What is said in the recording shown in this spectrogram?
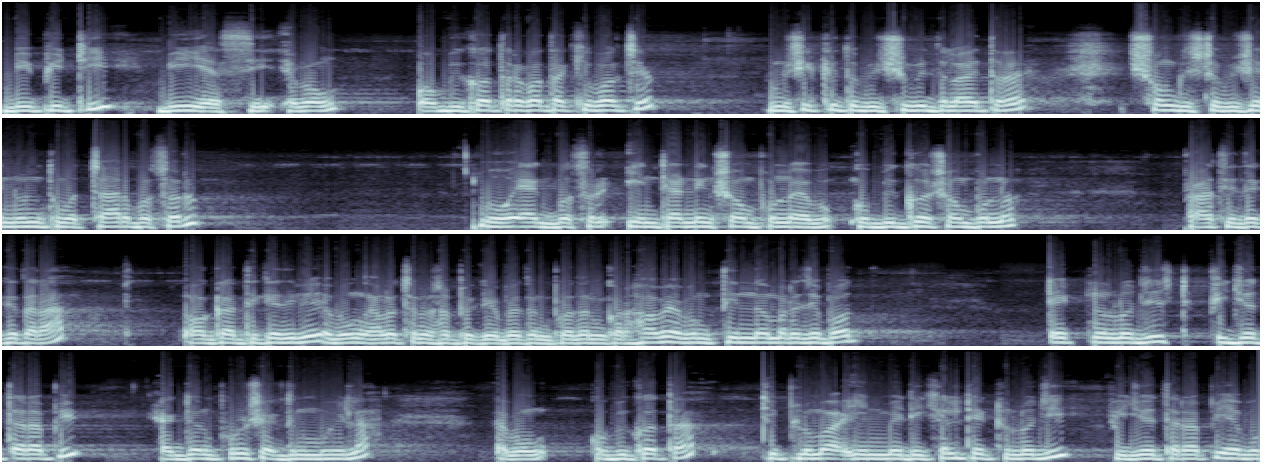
BPT BSc এবং অভিজ্ঞতার কথা কি বলছে? কোনো শিক্ষিত বিশ্ববিদ্যালয় হতে হয়। সংশ্লিষ্ট বিষয়ে ন্যূনতম চার বছর ও এক বছর ইন্টার্নিং সম্পূর্ণ এবং অভিজ্ঞ সম্পূর্ণ প্রার্থীদেরকে তারা অগ্রাধিকার দিবে এবং আলোচনা সাপেক্ষে বেতন প্রদান করা হবে এবং তিন নম্বরে যে পদ টেকনোলজিস্ট ফিজিওথেরাপি একজন পুরুষ, একজন মহিলা এবং অভিজ্ঞতা diploma in medical technology physiotherapy এবং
